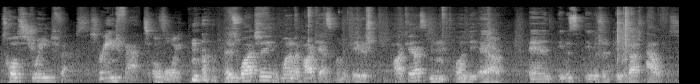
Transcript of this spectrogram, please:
It's called Strange Facts. Strange facts. Oh boy. I was watching one of my podcasts, one of my favorite podcasts. hmm on the air, and it was it was a it was about owls.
